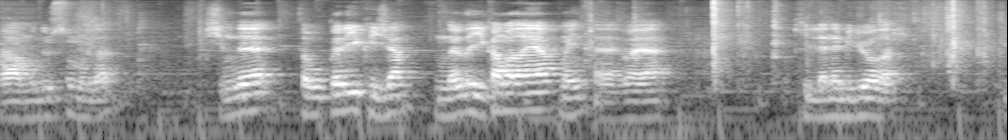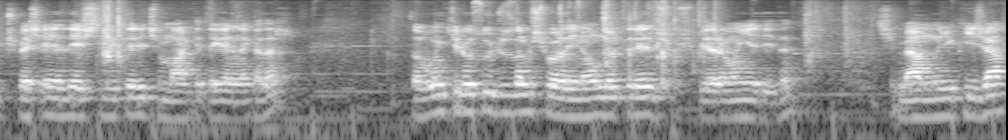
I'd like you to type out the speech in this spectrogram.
Tamam bu dursun burada. Şimdi tavukları yıkayacağım. Bunları da yıkamadan yapmayın. Ee, bayağı kirlenebiliyorlar. 3-5 el değiştirdikleri için markete gelene kadar. Tavuğun kilosu ucuzlamış bu arada yine 14 liraya düşmüş. Bir ara 17 idi. Şimdi ben bunu yıkayacağım.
